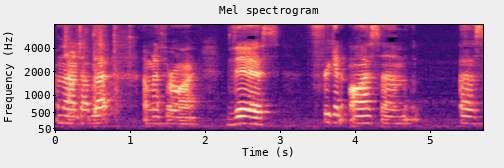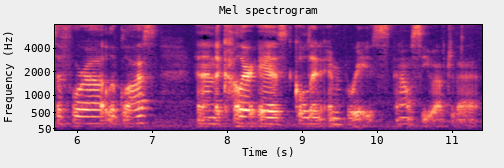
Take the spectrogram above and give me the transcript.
And then on top of that, I'm going to throw on this freaking awesome uh, Sephora lip gloss. And then the color is Golden Embrace. And I'll see you after that.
